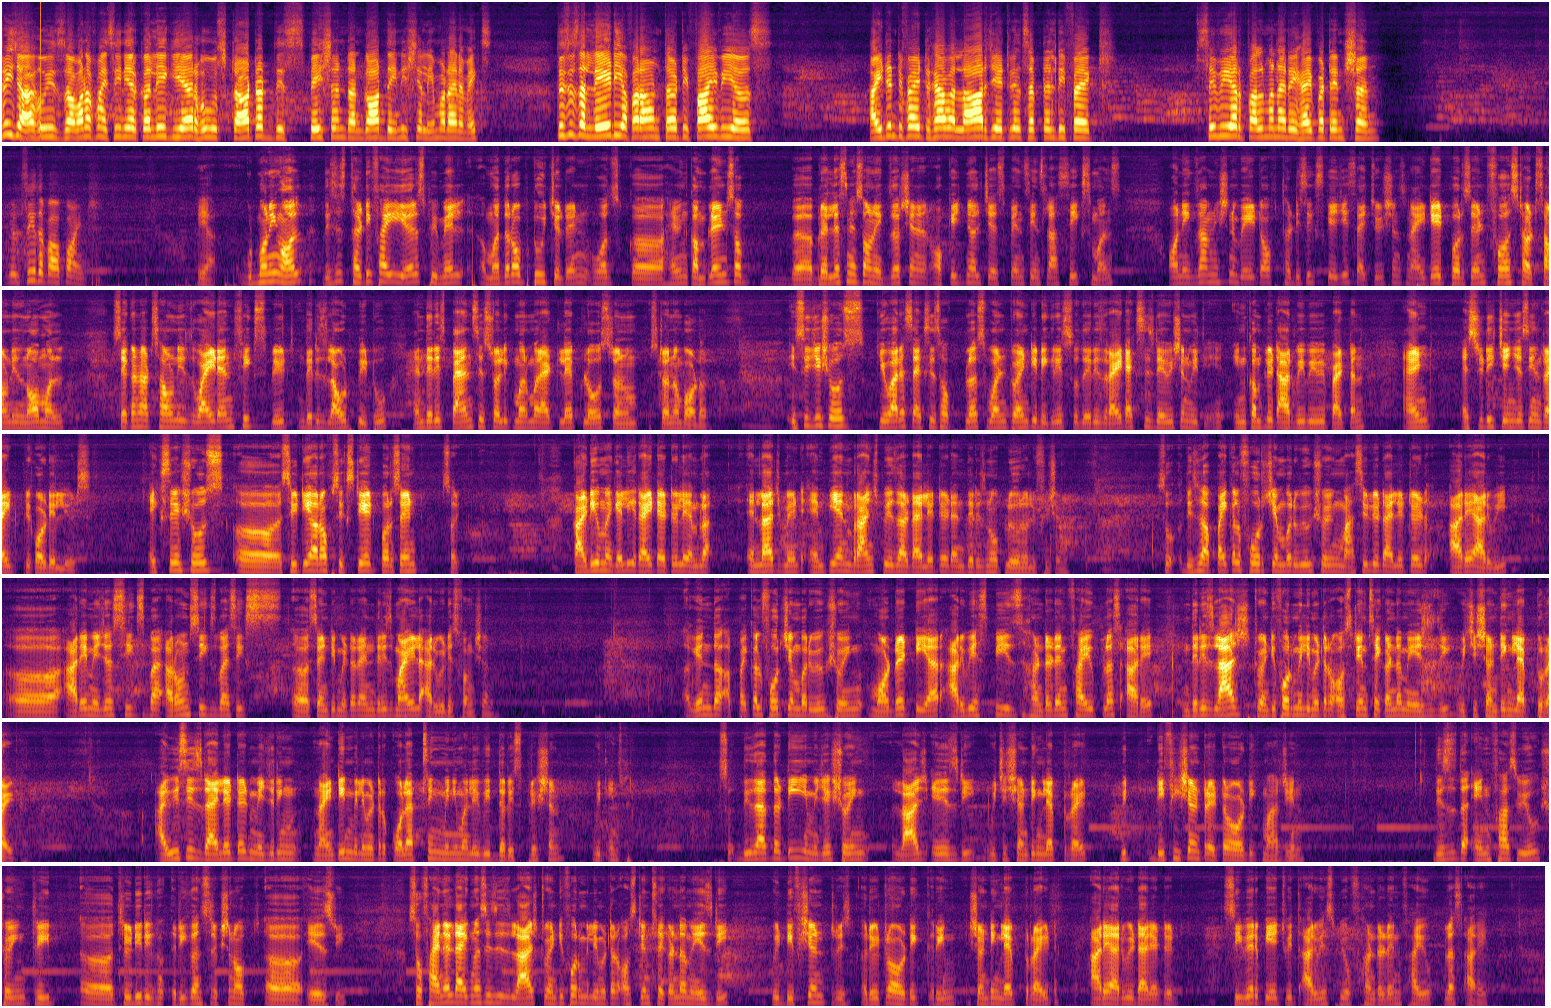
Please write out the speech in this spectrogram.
Srija, who is uh, one of my senior colleague here, who started this patient and got the initial hemodynamics. This is a lady of around 35 years, identified to have a large atrial septal defect, severe pulmonary hypertension. You'll see the PowerPoint. Yeah. Good morning, all. This is 35 years female, mother of two children, was uh, having complaints of uh, breathlessness on exertion and occasional chest pain since last six months. On examination, weight of 36 kg, saturation is 98%. First heart sound is normal. Second heart sound is wide and fixed split. There is loud P2, and there is pansystolic murmur at left lower sternum, sternum border. ECG shows QRS axis of plus 120 degrees, so there is right axis deviation with incomplete RBBB pattern and STD changes in right precordial leads. X-ray shows uh, CTR of 68%, sorry, cardiomegaly, right atrial enlargement, MP and branch Ps are dilated and there is no pleural effusion. So this is apical four chamber view showing massively dilated RA-RV. Uh, RA measures 6 by around 6 by 6 uh, centimeter and there is mild RV dysfunction. Again the apical four chamber view showing moderate TR, RVSP is 105 plus RA and there is large 24 millimeter ostium secundum ASD which is shunting left to right. IVC is dilated measuring 19 millimeter collapsing minimally with the respiration with insp- so these are the T images showing large ASD which is shunting left to right with deficient retroaortic margin. This is the en face view showing 3, uh, 3D recon- reconstruction of uh, ASD. So final diagnosis is large 24 millimeter ostium secundum ASD with deficient res- retroaortic rim shunting left to right, RA-RV dilated, severe pH with RVSP of 105 plus RA.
